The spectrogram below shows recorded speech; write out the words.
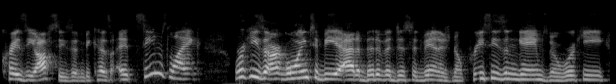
crazy offseason because it seems like rookies are going to be at a bit of a disadvantage. No preseason games, no rookie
